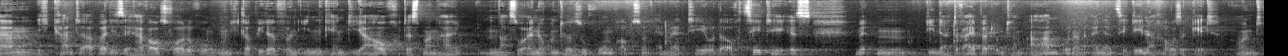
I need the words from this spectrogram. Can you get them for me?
Ähm, ich kannte aber diese Herausforderung und ich glaube, jeder von Ihnen kennt die auch, dass man halt nach so einer Untersuchung, ob es ein MRT oder auch CT ist, mit einem DIN A3-Blatt unterm Arm oder einer CD nach Hause geht. Und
